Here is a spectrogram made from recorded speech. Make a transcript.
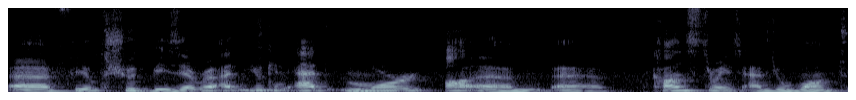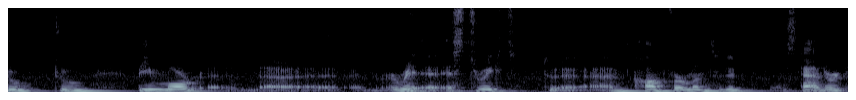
uh, field should be zero. And you can add more uh, um, uh, constraints as you want to to be more uh, strict to, and conformant to the standard.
